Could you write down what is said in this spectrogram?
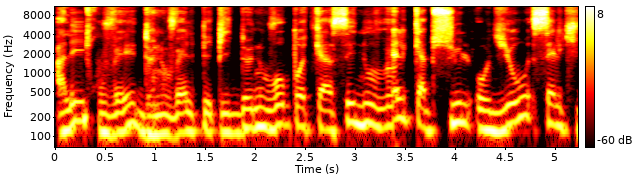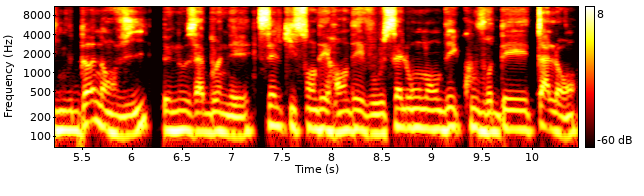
aller trouver de nouvelles pépites, de nouveaux podcasts, ces nouvelles capsules audio, celles qui nous donnent envie de nous abonner, celles qui sont des rendez-vous, celles où on découvre des talents,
